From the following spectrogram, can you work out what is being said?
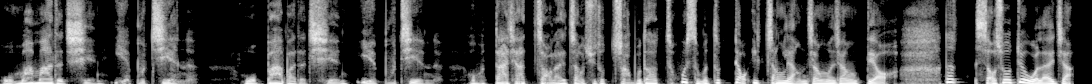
我妈妈的钱也不见了，我爸爸的钱也不见了。我们大家找来找去都找不到，为什么都掉一张两张的这样掉啊？那小时候对我来讲，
